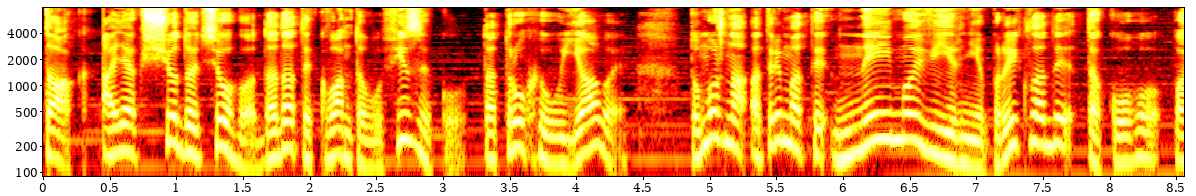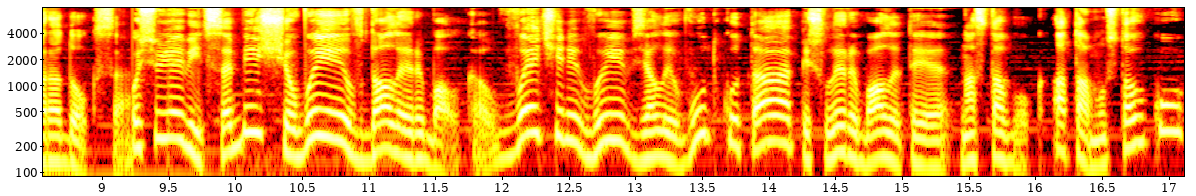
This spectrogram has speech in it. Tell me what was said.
Так. А якщо до цього додати квантову фізику та трохи уяви, то можна отримати неймовірні приклади такого парадокса. Ось уявіть собі, що ви вдали рибалка. Ввечері ви взяли вудку та пішли рибалити на ставок. А там у ставку.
